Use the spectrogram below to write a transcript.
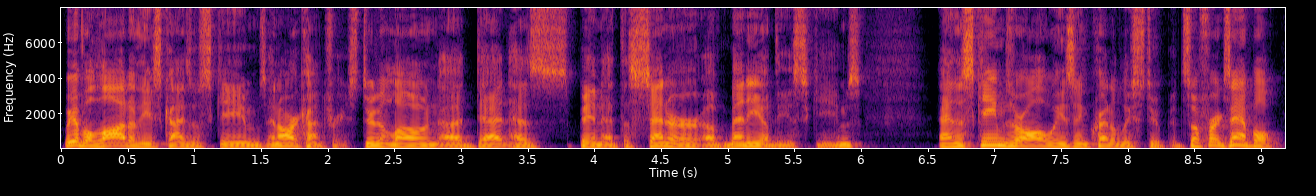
we have a lot of these kinds of schemes in our country. Student loan uh, debt has been at the center of many of these schemes, and the schemes are always incredibly stupid. So, for example,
